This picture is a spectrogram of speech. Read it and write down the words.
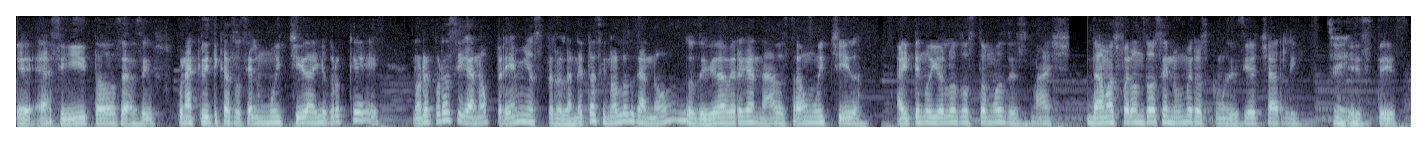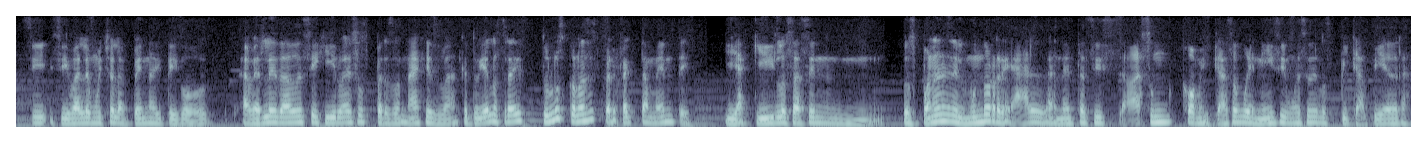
Eh, así, todo, o sea, así, fue una crítica social muy chida. Yo creo que, no recuerdo si ganó premios, pero la neta, si no los ganó, los debió de haber ganado. Estaba muy chido. Ahí tengo yo los dos tomos de Smash. Nada más fueron 12 números, como decía Charlie. Sí. Este, sí, sí vale mucho la pena. Y te digo, haberle dado ese giro a esos personajes, ¿va? Que tú ya los traes, tú los conoces perfectamente. Y aquí los hacen, los ponen en el mundo real, la neta, sí, ah, es un comicazo buenísimo ese de los picapiedra.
